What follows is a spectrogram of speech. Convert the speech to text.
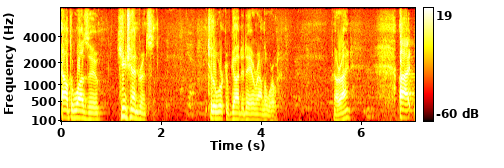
out the wazoo, huge hindrance to the work of God today around the world. All right? Uh,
